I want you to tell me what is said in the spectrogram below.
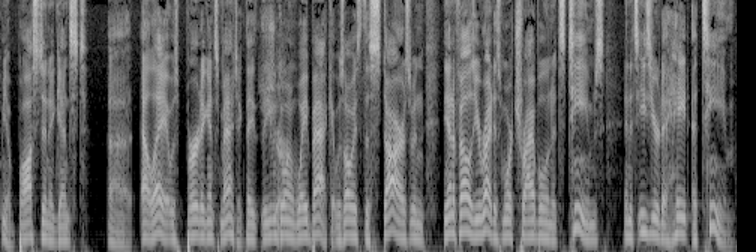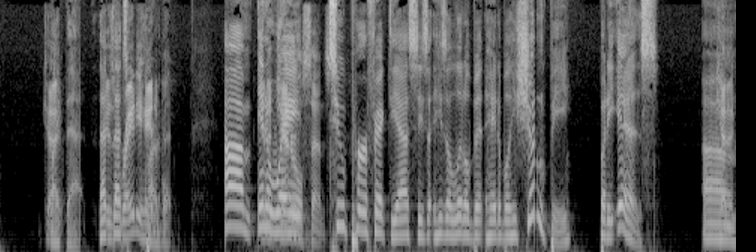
you know Boston against uh, L.A. It was Bird against Magic. They even Sure. going way back. It was always the stars. When the NFL, as you're right, is more tribal in its teams, and it's easier to hate a team Okay. like that. That Is that's Brady part of it. Um, in, In a, a way, sense. too perfect. Yes, he's he's a little bit hateable. He shouldn't be, but he is. Um, Okay.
